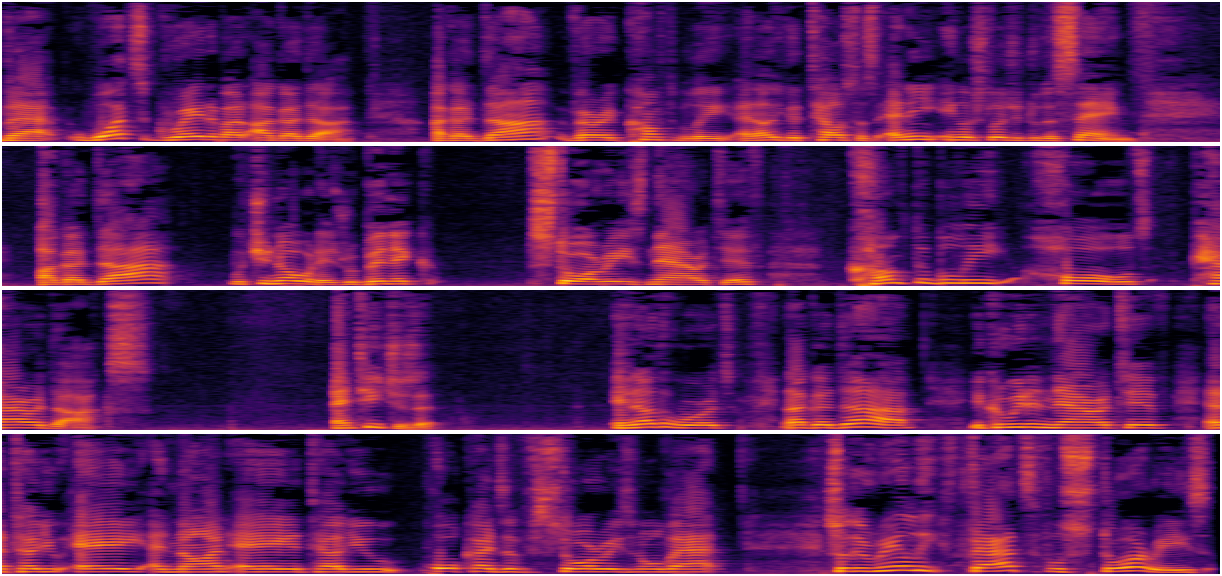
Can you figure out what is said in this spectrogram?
that what's great about Agadah? Agadah very comfortably, and you could tell us does any English literature do the same? Agadah, which you know what it is, rabbinic stories, narrative, comfortably holds paradox and teaches it. In other words, in Agadah, you can read a narrative and tell you A and non-A and tell you all kinds of stories and all that. So they're really fanciful stories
